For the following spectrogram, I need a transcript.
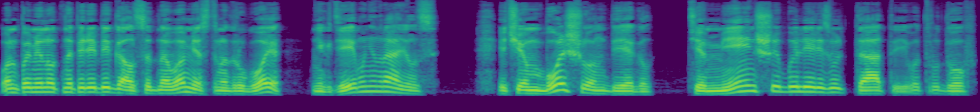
Он поминутно перебегал с одного места на другое, нигде ему не нравилось и чем больше он бегал, тем меньше были результаты его трудов.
